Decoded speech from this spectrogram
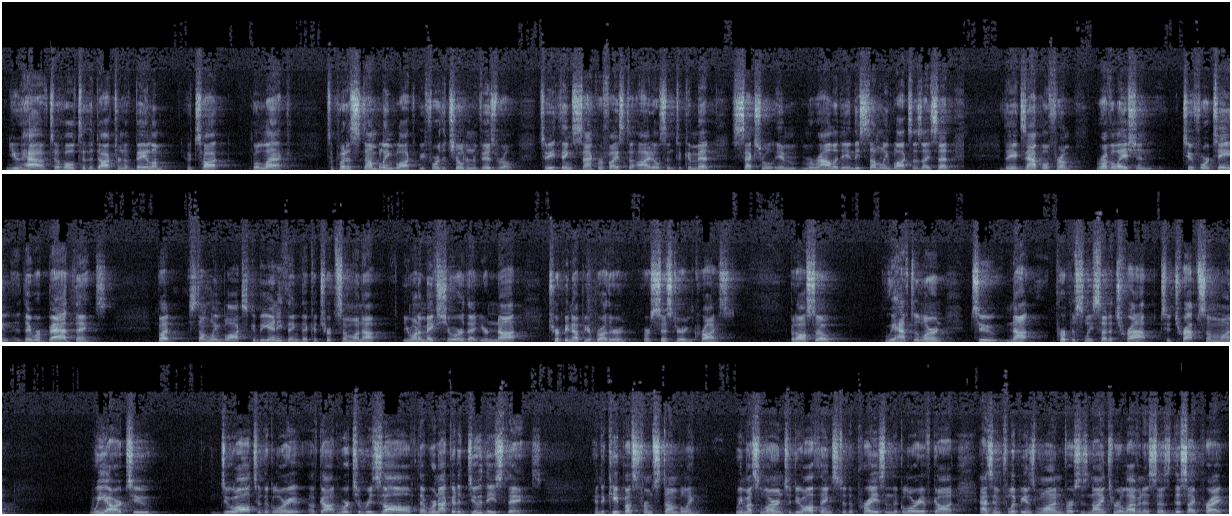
you have to hold to the doctrine of Balaam who taught Balak to put a stumbling block before the children of Israel to eat things sacrificed to idols, and to commit sexual immorality. And these stumbling blocks, as I said, the example from Revelation 2:14, they were bad things. But stumbling blocks could be anything that could trip someone up. You want to make sure that you're not tripping up your brother or sister in Christ. But also, we have to learn to not purposely set a trap to trap someone we are to do all to the glory of God. We're to resolve that we're not going to do these things. And to keep us from stumbling, we must learn to do all things to the praise and the glory of God. As in Philippians 1, verses 9 through 11, it says, This I pray,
